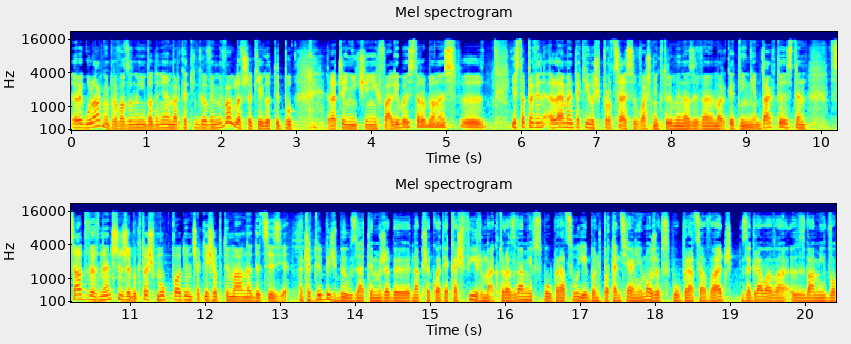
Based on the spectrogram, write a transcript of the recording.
regularnie prowadzonymi badaniami marketingowymi w ogóle wszelkiego typu raczej nikt się nie chwali, bo jest to robione, z, y, jest to pewien element jakiegoś procesu właśnie, który my nazywamy marketingiem, tak? To jest ten wsad wewnętrzny, żeby ktoś mógł podjąć jakieś optymalne decyzje. A czy ty byś był za tym, żeby na przykład jakaś firma, która z wami współpracuje, bądź potencjalnie może współpracować, zagrała z wami w,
